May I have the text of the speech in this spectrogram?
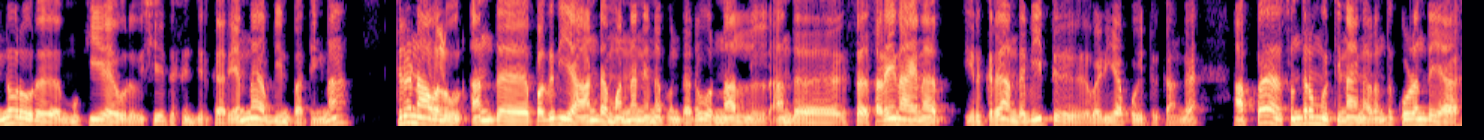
இன்னொரு ஒரு முக்கிய ஒரு விஷயத்தை செஞ்சிருக்காரு. என்ன அப்படின்னு பார்த்தீங்கன்னா திருநாவலூர் அந்த பகுதியை ஆண்ட மன்னன் என்ன பண்றாரு? ஒரு நாள் அந்த ச சடைநாயனார் இருக்கிற அந்த வீட்டு வழியா போயிட்டு இருக்காங்க. அப்போ சுந்தரமூர்த்தி நாயனார் வந்து குழந்தையாக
